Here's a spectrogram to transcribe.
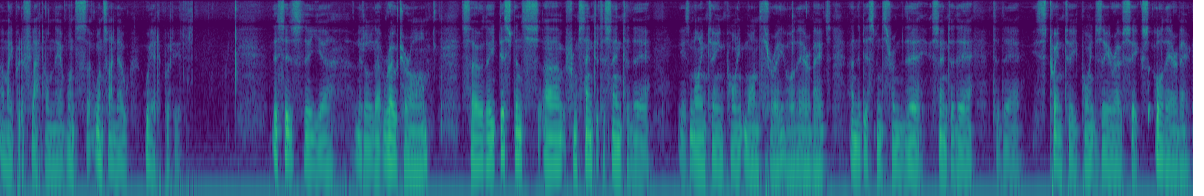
I may put a flat on there once once I know where to put it. This is the little rotor arm. So the distance um, from center to center there is 19.13 or thereabouts and the distance from the center there to there is 20.06 or thereabout.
